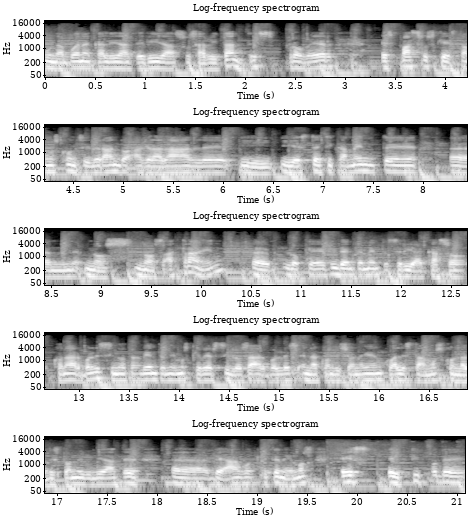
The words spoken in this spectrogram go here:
una buena calidad de vida a sus habitantes, proveer espacios que estamos considerando agradable y, y estéticamente um, nos, nos atraen, uh, lo que evidentemente sería el caso con árboles, sino también tenemos que ver si los árboles en la condición en cual estamos con la disponibilidad de, uh, de agua que tenemos es el tipo de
